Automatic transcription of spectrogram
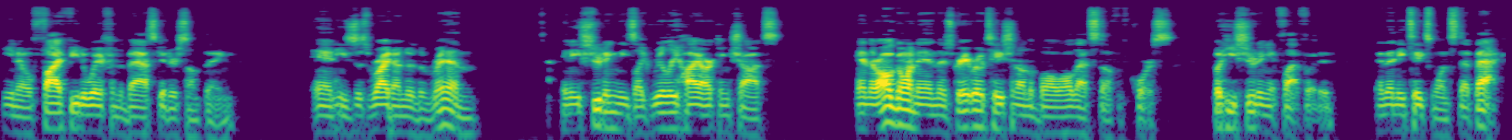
you know, five feet away from the basket or something, and he's just right under the rim, and he's shooting these like really high arcing shots, and they're all going in. There's great rotation on the ball, all that stuff, of course, but he's shooting it flat footed, and then he takes one step back.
